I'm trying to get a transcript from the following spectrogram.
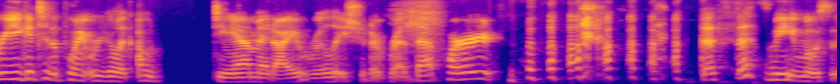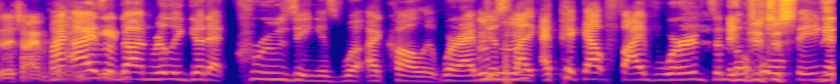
Or you get to the point where you're like, oh damn it, I really should have read that part. that's that's me most of the time. My playing eyes have gotten really good at cruising, is what I call it, where I'm just Mhm. like I pick out five words and the and you whole just thing, yeah,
